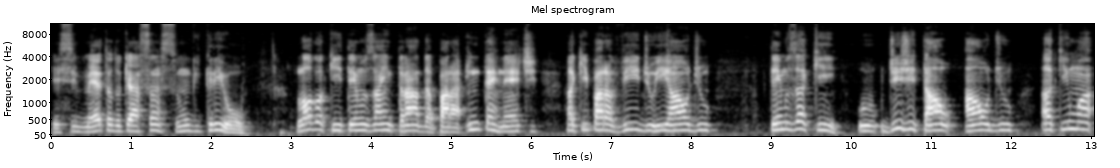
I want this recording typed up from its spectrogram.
esse método que a Samsung criou. Logo aqui temos a entrada para internet, aqui para vídeo e áudio. Temos aqui o digital áudio, aqui uma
